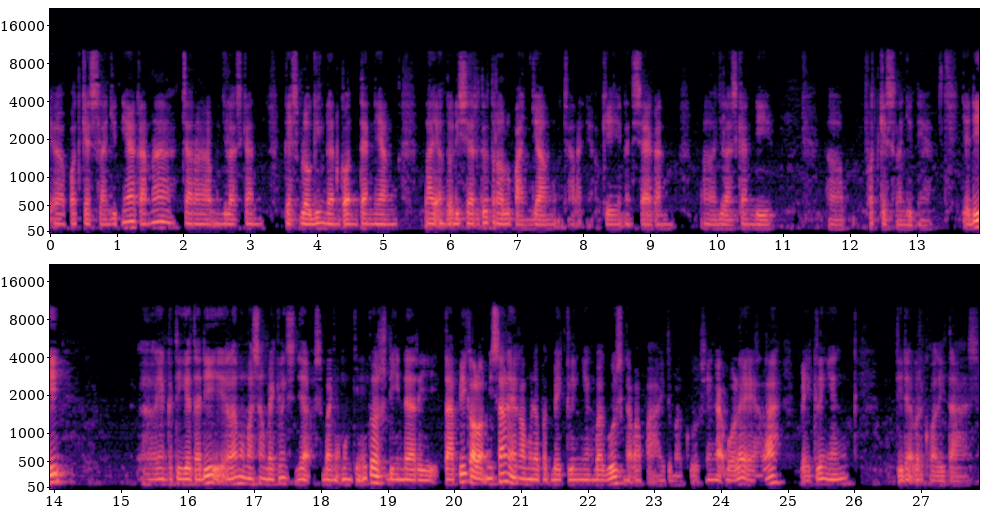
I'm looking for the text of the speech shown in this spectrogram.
uh, podcast selanjutnya karena cara menjelaskan guys blogging dan konten yang layak untuk di-share itu terlalu panjang caranya. Oke, nanti saya akan uh, jelaskan di podcast selanjutnya. Jadi uh, yang ketiga tadi adalah memasang backlink sejak sebanyak mungkin itu harus dihindari. Tapi kalau misalnya kamu dapat backlink yang bagus, nggak apa-apa, itu bagus. Yang nggak boleh ialah backlink yang tidak berkualitas.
